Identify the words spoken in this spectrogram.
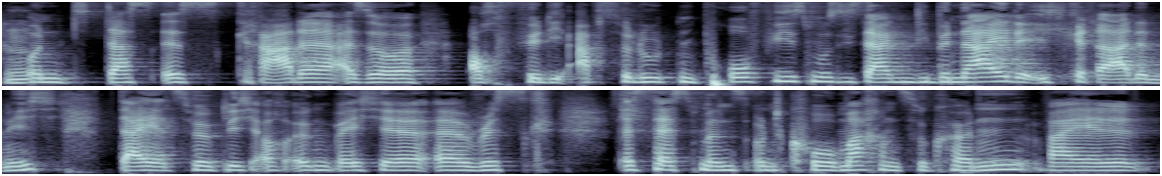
Mhm. Und das ist gerade, also auch für die absoluten Profis, muss ich sagen, die beneide ich gerade nicht, da jetzt wirklich auch irgendwelche äh, Risk Assessments und Co. machen zu können, weil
